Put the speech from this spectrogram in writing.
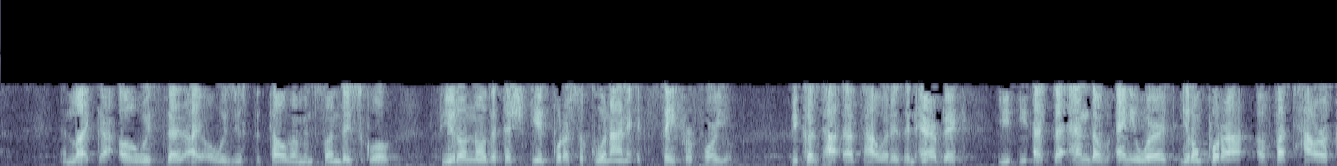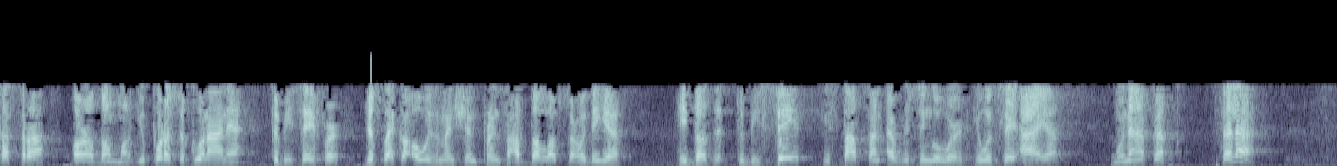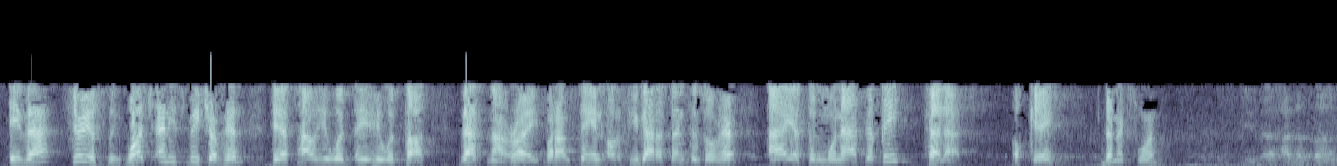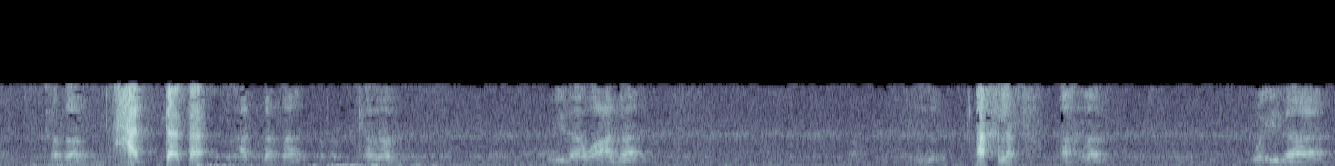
And like I always said I always used to tell them in Sunday school if you don't know the tashdid put a sukoon on it it's safer for you because that's how it is in Arabic you, you, at the end of any word you don't put a, a fatha or a kasra or a dhamma you put a sukoon on it to be safer just like I always mention Prince Abdullah of Saudi he does it to be safe. He stops on every single word. He would say ayah, munafiq, salat. Either, seriously, watch any speech of his. Here's how he would, he, he would talk. That's not right. But I'm saying, oh, if you got a sentence over here, ayatul munafiqi, salat. Okay? The next one. إذا حدث كذب حدث. حدث كذب وإذا وعد أخلف. أخلف وإذا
